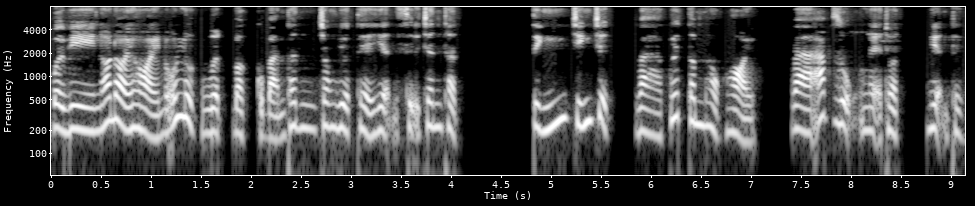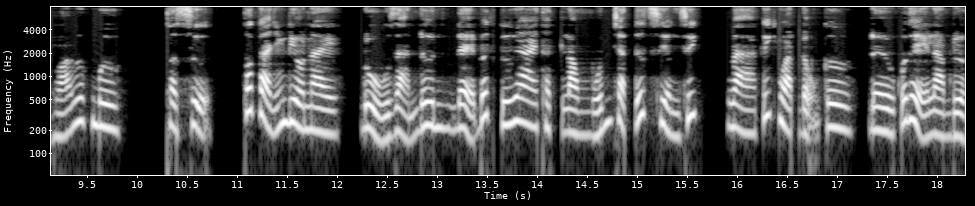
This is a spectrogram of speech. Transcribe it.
Bởi vì nó đòi hỏi nỗ lực vượt bậc của bản thân trong việc thể hiện sự chân thật, tính chính trực và quyết tâm học hỏi và áp dụng nghệ thuật hiện thực hóa ước mơ. Thật sự, tất cả những điều này đủ giản đơn để bất cứ ai thật lòng muốn chặt đứt xiềng xích và kích hoạt động cơ đều có thể làm được.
